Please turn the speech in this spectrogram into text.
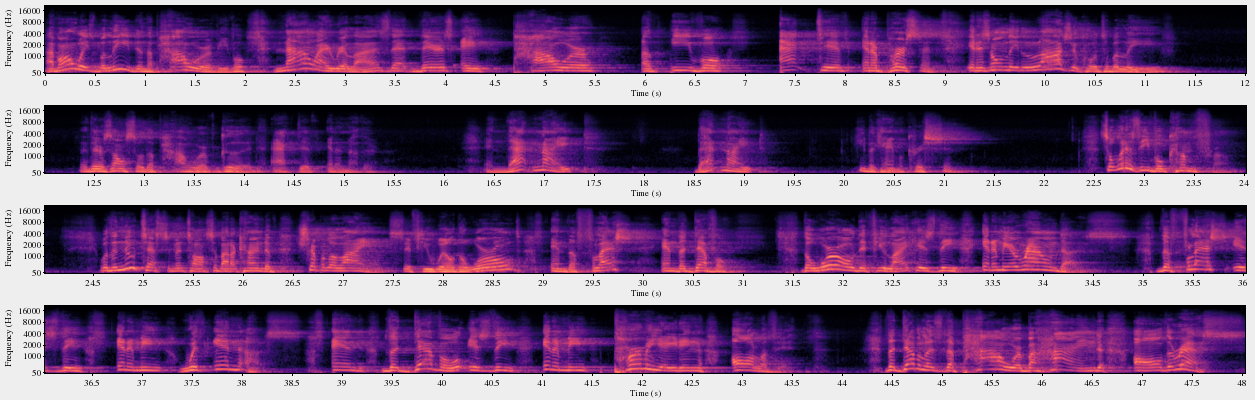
I've always believed in the power of evil. Now I realize that there's a power of evil active in a person. It is only logical to believe that there's also the power of good active in another. And that night, that night, he became a Christian. So, where does evil come from? Well, the New Testament talks about a kind of triple alliance, if you will the world and the flesh and the devil. The world, if you like, is the enemy around us. The flesh is the enemy within us. And the devil is the enemy permeating all of it. The devil is the power behind all the rest.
